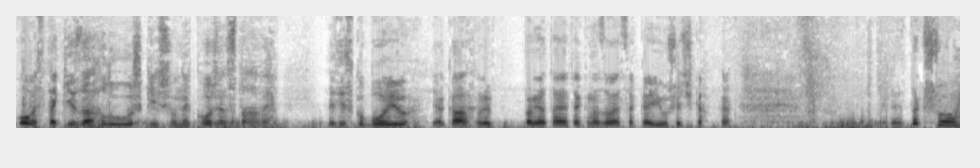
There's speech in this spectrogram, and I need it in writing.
ось такі заглушки, що не кожен ставить зі скобою, яка, ви пам'ятаєте, як називається каюшечка. Так що,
